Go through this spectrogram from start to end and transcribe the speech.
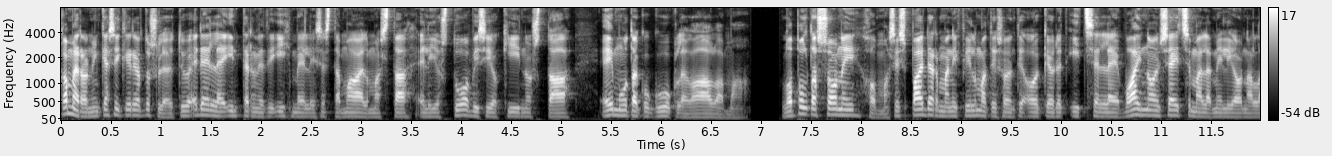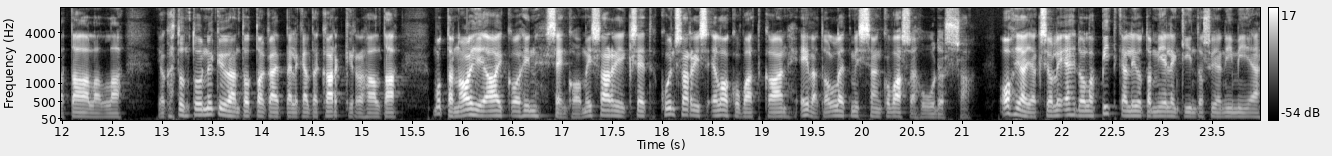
Cameronin käsikirjoitus löytyy edelleen internetin ihmeellisestä maailmasta, eli jos tuo visio kiinnostaa, ei muuta kuin Google laulamaa. Lopulta Sony hommasi Spider-Manin filmatisointioikeudet itselleen vain noin 7 miljoonalla taalalla, joka tuntuu nykyään totta kai pelkältä karkkirahalta, mutta noihin aikoihin sen komisarjikset kuin saris-elokuvatkaan eivät olleet missään kovassa huudossa. Ohjaajaksi oli ehdolla pitkä liuta mielenkiintoisia nimiä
